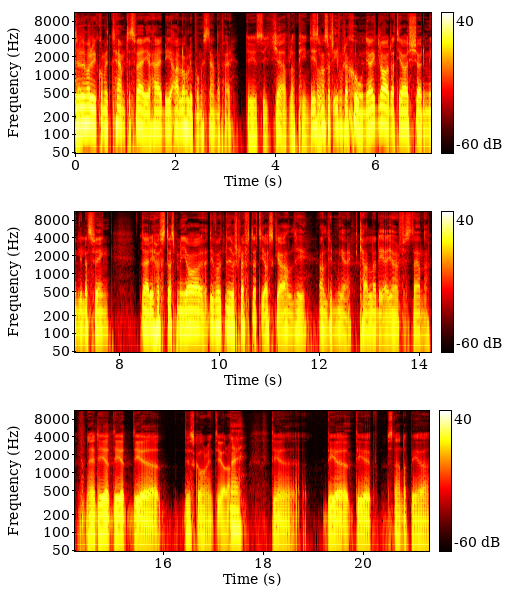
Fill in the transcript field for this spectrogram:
nu har du ju kommit hem till Sverige och här, det är, alla håller på med stand-up här. Det är så jävla pinsamt. Det är någon sorts inflation. Jag är glad att jag körde min lilla sväng där i höstas, men jag, det var ett nyårslöfte att jag ska aldrig, aldrig mer kalla det jag gör för stand-up. Nej, det, det, det, det ska du inte göra. Nej. Det, det, det, stand-up är, eh,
